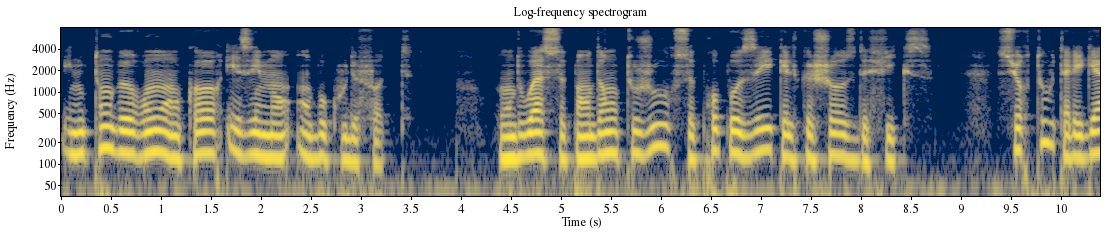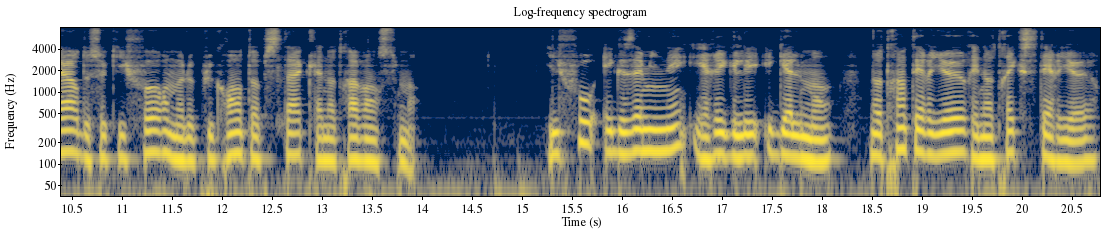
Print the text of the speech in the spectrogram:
et nous tomberons encore aisément en beaucoup de fautes. On doit cependant toujours se proposer quelque chose de fixe, surtout à l'égard de ce qui forme le plus grand obstacle à notre avancement. Il faut examiner et régler également notre intérieur et notre extérieur,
